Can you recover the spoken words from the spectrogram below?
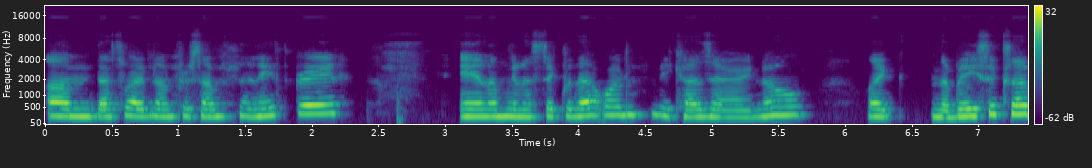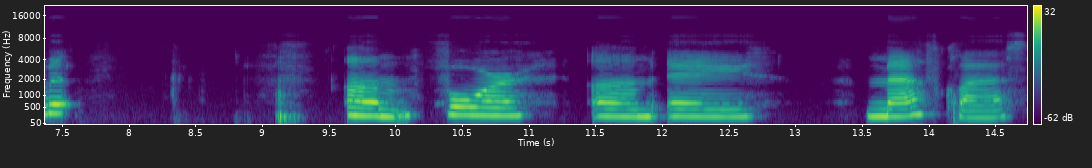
Um, that's what I've done for seventh and eighth grade, and I'm gonna stick with that one because I know like the basics of it. Um, for um a math class,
